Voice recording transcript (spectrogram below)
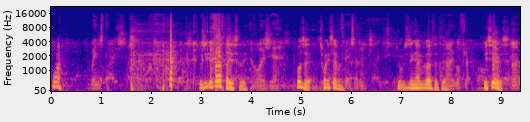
Why? Wednesday, Was it your birthday yesterday? it was, yeah, Was it? 27th? 27, Do you want me to sing happy birthday to you? I go for it. Are you serious? Uh.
